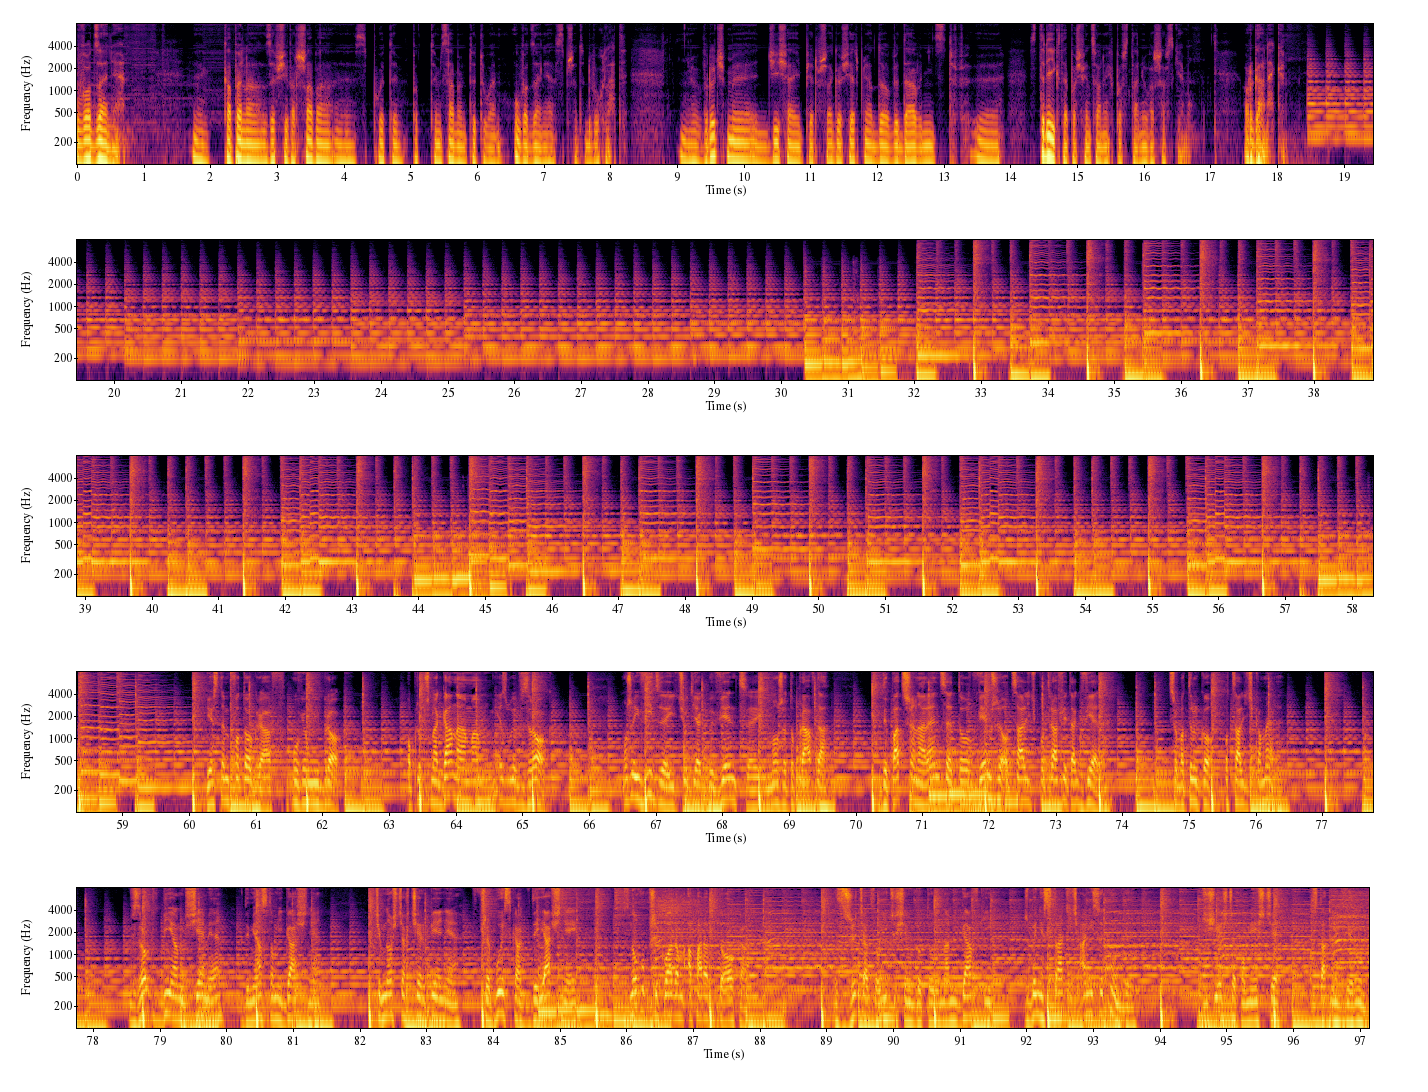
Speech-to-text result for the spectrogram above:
Uwodzenie. Kapela ze wsi Warszawa y, z płyty pod tym samym tytułem Uwodzenie sprzed dwóch lat. Wróćmy dzisiaj 1 sierpnia do wydawnictw y, stricte poświęconych Powstaniu Warszawskiemu. Organek. Jestem fotograf, mówią mi brok. Oprócz nagana mam niezły wzrok. Może i widzę i ciut jakby więcej, może to prawda. Gdy patrzę na ręce, to wiem, że ocalić potrafię tak wiele. Trzeba tylko ocalić kamerę. Wzrok wbijam w ziemię, gdy miasto mi gaśnie. W ciemnościach cierpienie, w przebłyskach, gdy jaśniej. Znowu przykładam aparat do oka z życia, co liczy się go tu na migawki, żeby nie stracić ani sekundy. Dziś jeszcze po mieście ostatnie dwie rundy.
